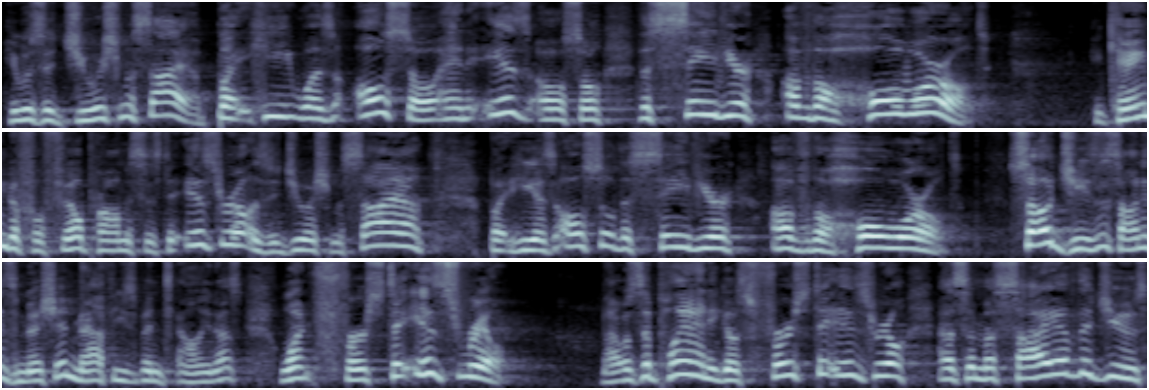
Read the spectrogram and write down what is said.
He was a Jewish Messiah, but he was also and is also the Savior of the whole world. He came to fulfill promises to Israel as a Jewish Messiah, but he is also the Savior of the whole world. So Jesus, on his mission, Matthew's been telling us, went first to Israel. That was the plan. He goes first to Israel as the Messiah of the Jews.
